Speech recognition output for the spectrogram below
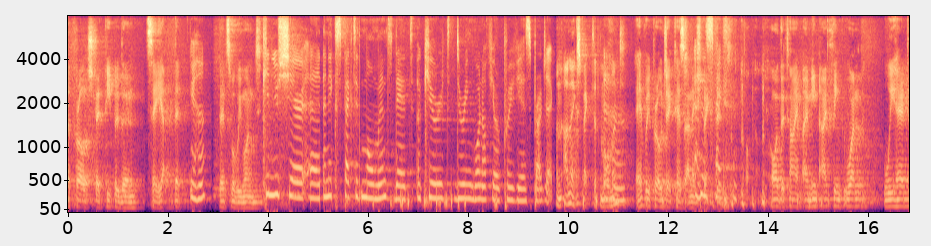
approach that people then say, yeah, that Uh-huh. That's what we want. Can you share an unexpected moment that occurred during one of your previous projects? An unexpected moment. Uh-huh. Every project has unexpected all the time. I mean, I think one we had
